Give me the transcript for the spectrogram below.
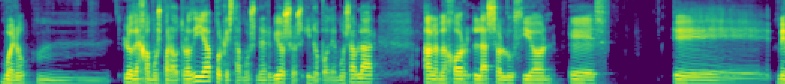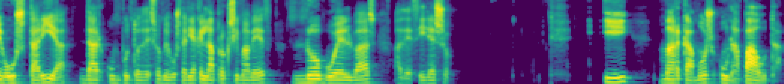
bueno, mm, lo dejamos para otro día porque estamos nerviosos y no podemos hablar a lo mejor la solución es eh, me gustaría dar un punto de eso, me gustaría que la próxima vez no vuelvas a decir eso. Y marcamos una pauta.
